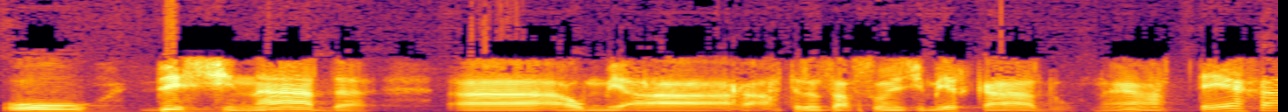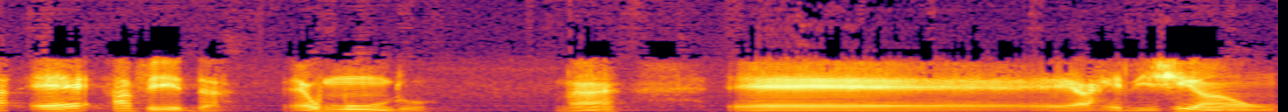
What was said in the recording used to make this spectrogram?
ou destinada a, a, a, transações de mercado. Né? A terra é a vida, é o mundo, né? é, é a religião,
